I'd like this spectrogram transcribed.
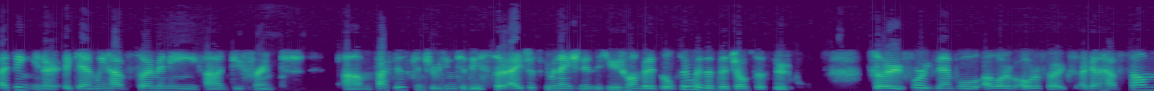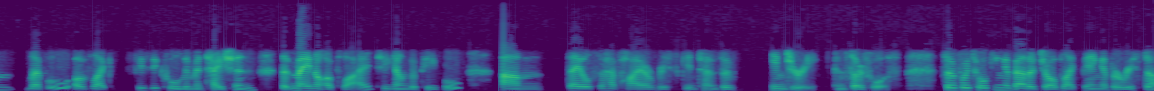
I think, you know, again, we have so many uh, different um, factors contributing to this. So, age discrimination is a huge one, but it's also whether the jobs are suitable. So, for example, a lot of older folks are going to have some level of like physical limitation that may not apply to younger people. Um, they also have higher risk in terms of injury and so forth. So, if we're talking about a job like being a barista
